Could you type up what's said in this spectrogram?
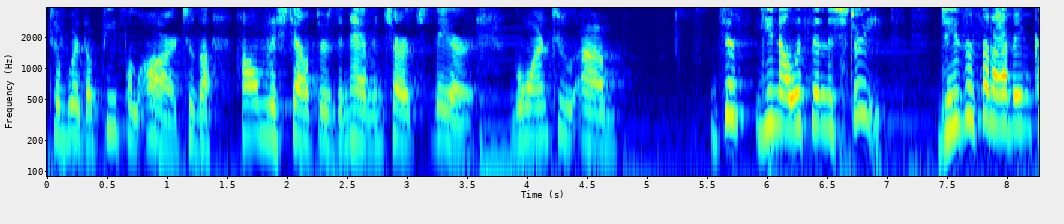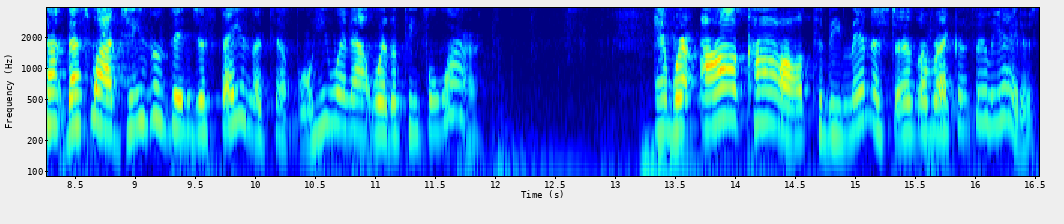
to where the people are, to the homeless shelters and having church there, going to um, just, you know, it's in the streets. Jesus said, I didn't come. That's why Jesus didn't just stay in the temple, he went out where the people were. And we're all called to be ministers or reconciliators.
